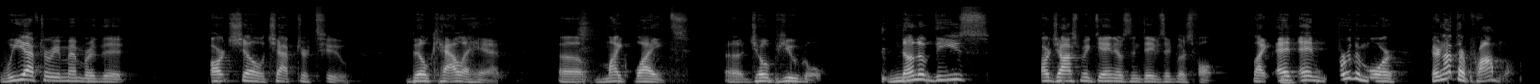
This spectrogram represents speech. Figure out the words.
We have to remember that Art Shell, chapter two, Bill Callahan, uh, Mike White, uh, Joe Bugel, none of these are Josh McDaniels and Dave Ziegler's fault. Like, hmm. and and furthermore, they're not their problem.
